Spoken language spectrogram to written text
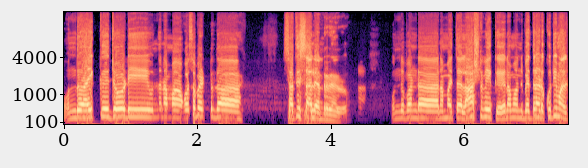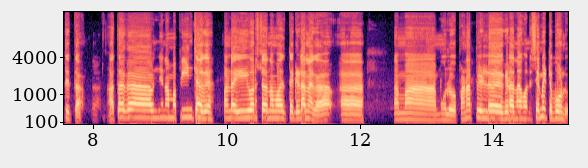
ಒಂದು ಐಕ್ ಜೋಡಿ, ಒಂದು ನಮ್ಮ ಹೊಸಬೆಟ್ಟದ ಸತೀಶ್ ಸಾಲೆ ಅಂದ್ರೆ ಒಂದು ಪಂಡ ನಮ್ಮ ಇತ್ತ ಲಾಸ್ಟ್ ವೀಕ್ ನಮ್ಮ ಒಂದು ಬೆದ್ರಾಡ್ ಕುದಿ ಮಲ್ತಿತ್ತ ಅತಗ ಒಂದು ನಮ್ಮ ಪೀಂಚಾಗ, ಪಂಡ ಈ ವರ್ಷ ನಮ್ಮ ಗಿಡನಾಗ ನಮ್ಮ ಮೂಲು ಪಣಪಿಲ್ಡ್ ಗಿಡನಾಗ ಒಂದು ಸೆಮಿಟ್ ಬೋಂಡು,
